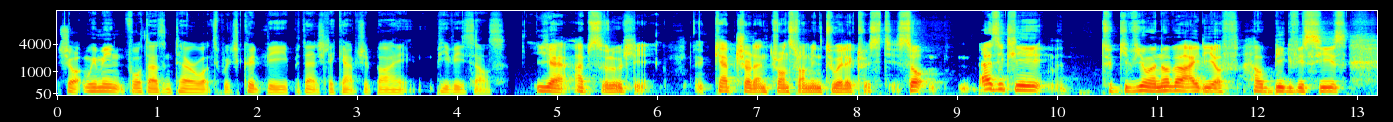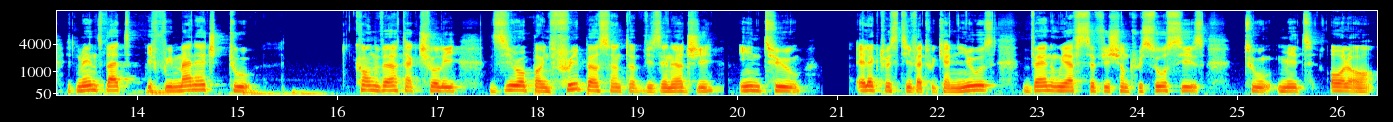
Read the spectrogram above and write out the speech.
Sure, we mean 4,000 terawatts, which could be potentially captured by PV cells. Yeah, absolutely. Captured and transformed into electricity. So basically, to give you another idea of how big this is, it means that if we manage to convert actually 0.3% of this energy into electricity that we can use, then we have sufficient resources to meet all our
